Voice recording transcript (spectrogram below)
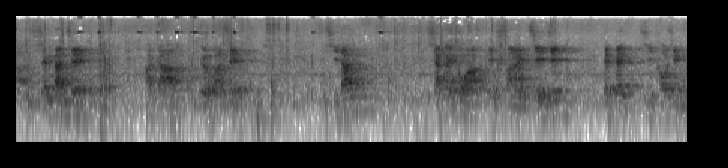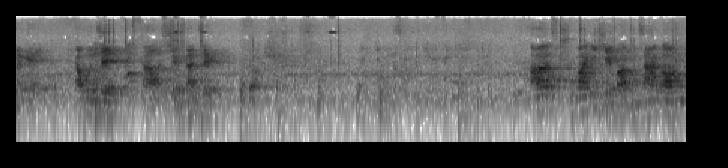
啊，圣诞节，啊，加过活节。咱上界大的三个节日，特别是头前两个感恩节啊，圣诞节。啊，我以前我毋知讲，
